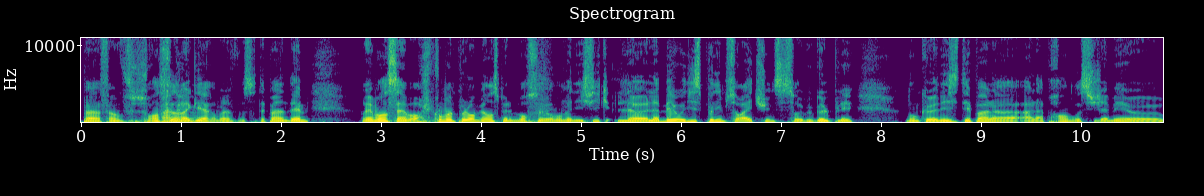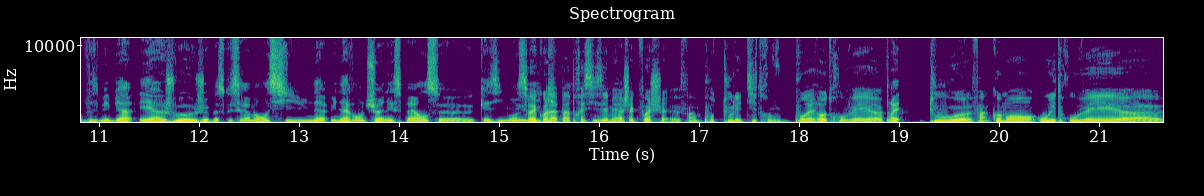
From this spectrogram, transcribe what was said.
pas, enfin vous rentrez dans la guerre, voilà, vous ne sentez pas indemne. Vraiment, c'est alors, je plombe un peu l'ambiance, mais le morceau est vraiment magnifique. La, la BO est disponible sur iTunes et sur Google Play. Donc euh, n'hésitez pas à la, à la prendre si jamais euh, vous aimez bien et à jouer au jeu parce que c'est vraiment aussi une, une aventure, une expérience euh, quasiment C'est vrai qu'on l'a pas précisé, mais à chaque fois, enfin pour tous les titres, vous pourrez retrouver euh, Ouais. tout, euh, enfin comment, où est trouvé. euh,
